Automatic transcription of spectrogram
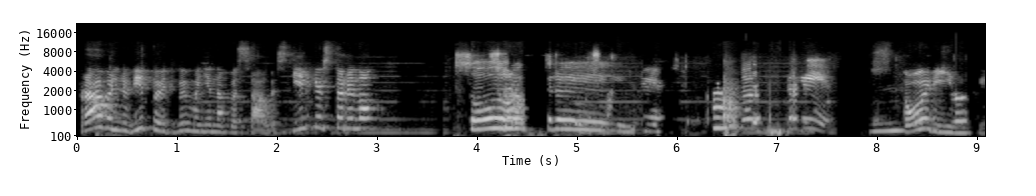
правильну відповідь ви мені написали. Скільки сторінок? 43. Три. Сторінки.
